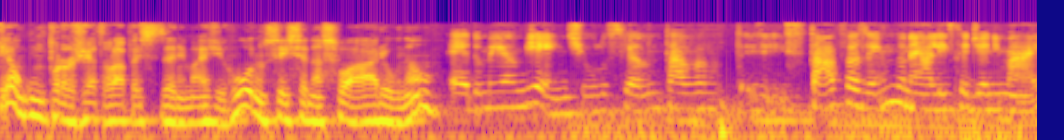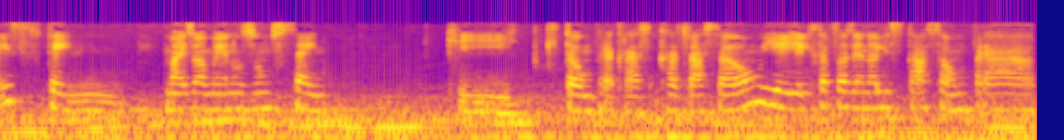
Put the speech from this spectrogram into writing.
Tem algum projeto lá para esses animais de rua? Não sei se é na sua área ou não. É do meio ambiente. O Luciano tava, está fazendo né, a lista de animais. Tem mais ou menos uns 100 que estão para castração e aí ele está fazendo a licitação para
